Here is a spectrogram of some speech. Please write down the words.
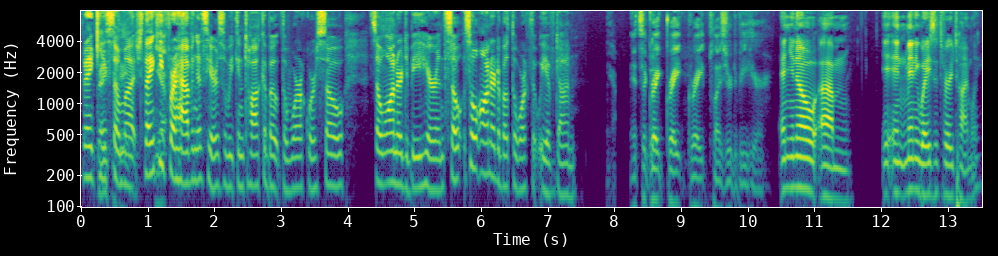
Thank you Thank you, so David. much. Thank you for having us here so we can talk about the work. We're so so honored to be here and so so honored about the work that we have done. Yeah, it's a great, great, great pleasure to be here. And you know, um, in many ways, it's very timely.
